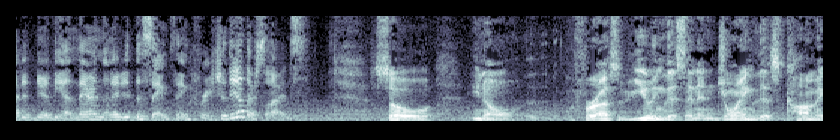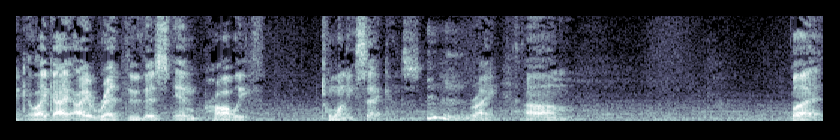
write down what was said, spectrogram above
added near the end there, and then I did the same thing for each of the other slides. So, you know, for us viewing this and enjoying this comic, like I, I read through this in probably 20 seconds, right? Um, but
